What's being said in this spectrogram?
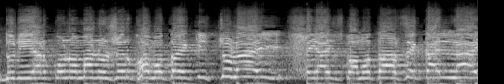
দুনিয়ার কোন মানুষের ক্ষমতায় কিচ্ছু নাই। এই আইস ক্ষমতা আছে কাল নাই।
